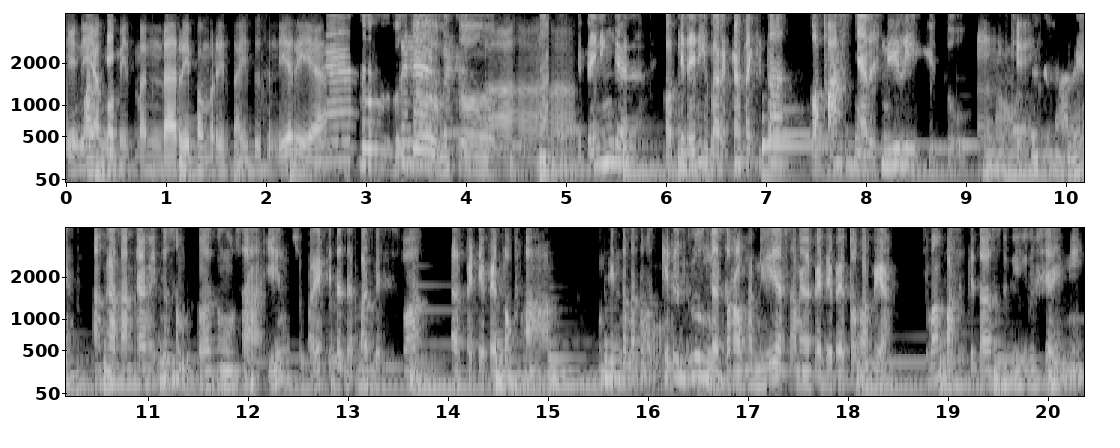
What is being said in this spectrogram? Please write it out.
ini ya komitmen dari pemerintah itu sendiri ya. Nah, Betul, betul, Benar, benar. betul. Ah, ah, Nah, ah. kita ini enggak. Kalau kita ini ibarat kata kita lepas nyari sendiri gitu. Hmm, Oke. Dan kemarin angkatan kami itu sempat ngusahain supaya kita dapat beasiswa LPDP top up. Mungkin teman-teman kita dulu nggak terlalu familiar sama LPDP top up ya. Cuma pas kita studi di Rusia ini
